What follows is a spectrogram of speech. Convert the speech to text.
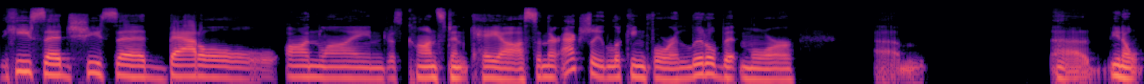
he said, she said, battle online, just constant chaos. And they're actually looking for a little bit more, um, uh, you know,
